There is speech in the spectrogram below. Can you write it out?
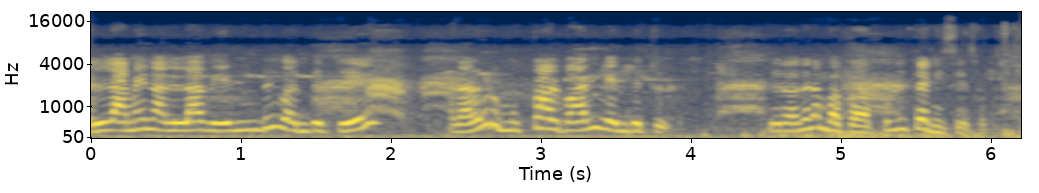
எல்லாமே நல்லா வெந்து வந்துட்டு அதாவது ஒரு முக்கால் பாதி வெந்துட்டு. இதில் வந்து நம்ம இப்போ புளித்தண்ணி சேர்த்துக்கணும்.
